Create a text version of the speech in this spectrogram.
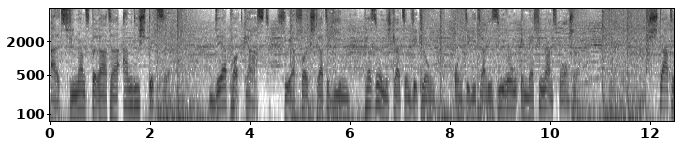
Als Finanzberater an die Spitze. Der Podcast für Erfolgsstrategien, Persönlichkeitsentwicklung und Digitalisierung in der Finanzbranche. Starte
